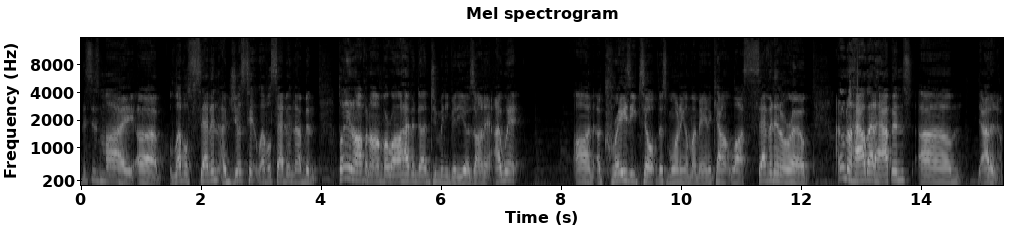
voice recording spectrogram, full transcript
This is my uh, level 7. I just hit level 7. I've been playing off and on for a while. I haven't done too many videos on it. I went on a crazy tilt this morning on my main account. Lost 7 in a row. I don't know how that happens. Um, I don't know.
